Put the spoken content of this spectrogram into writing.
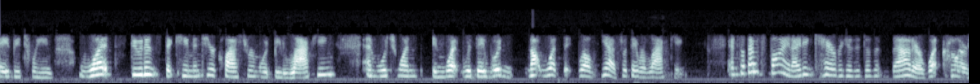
made between what students that came into your classroom would be lacking and which ones in what would they wouldn't not what they well yes what they were lacking. And so that's fine. I didn't care because it doesn't matter what color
